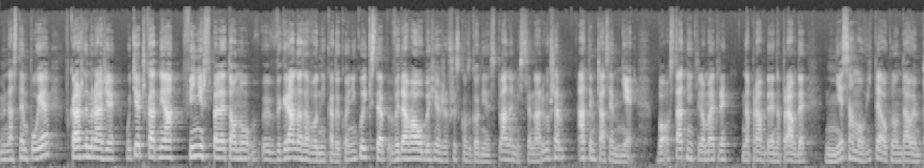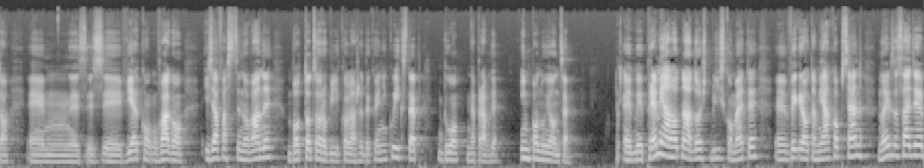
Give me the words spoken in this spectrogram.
następuje. W każdym razie ucieczka dnia, finisz z peletonu, wygrana zawodnika do koni Quickstep. Wydawałoby się, że wszystko zgodnie z planem i scenariuszem, a tymczasem nie, bo ostatnie kilometry naprawdę, naprawdę niesamowite. Oglądałem to z, z wielką uwagą i zafascynowany, bo to, co robili kolarze do koni Quickstep było naprawdę imponujące. Premia lotna dość blisko mety, wygrał tam Jakobsen, no i w zasadzie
